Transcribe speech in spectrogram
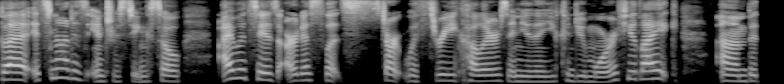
but it's not as interesting. So I would say as artists, let's start with three colors and you, then you can do more if you'd like. Um, but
